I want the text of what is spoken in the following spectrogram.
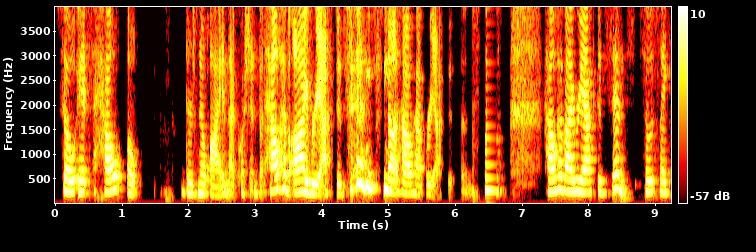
so it's how, oh, there's no I in that question, but how have I reacted since? Not how have reacted since. how have I reacted since? So it's like,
